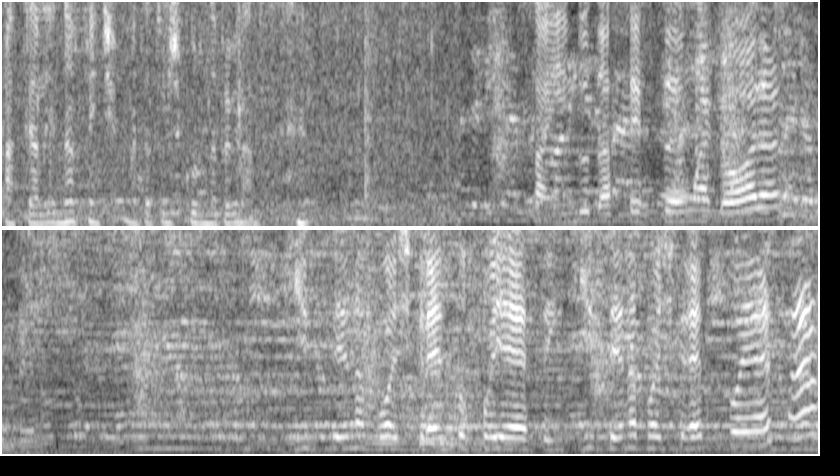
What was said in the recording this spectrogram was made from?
A tela é na frente, mas tá tudo escuro, não dá pra ver nada. Saindo da sessão agora. Que cena pós-crédito foi essa, hein? Que cena pós-crédito foi essa?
